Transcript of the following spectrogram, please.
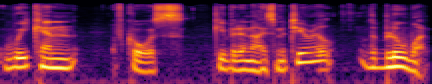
We can, of course, give it a nice material, the blue one.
